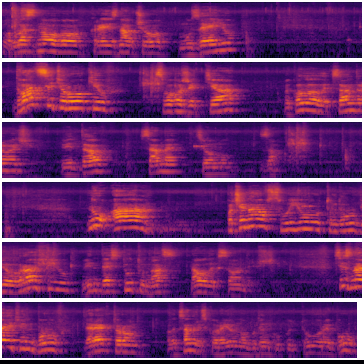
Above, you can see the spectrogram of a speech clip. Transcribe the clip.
обласного краєзнавчого музею. 20 років свого життя Микола Олександрович віддав саме цьому закладу. Ну, а починав свою трудову біографію він десь тут у нас на Олександрівщині. Всі знають, він був директором Олександрівського районного будинку культури, був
